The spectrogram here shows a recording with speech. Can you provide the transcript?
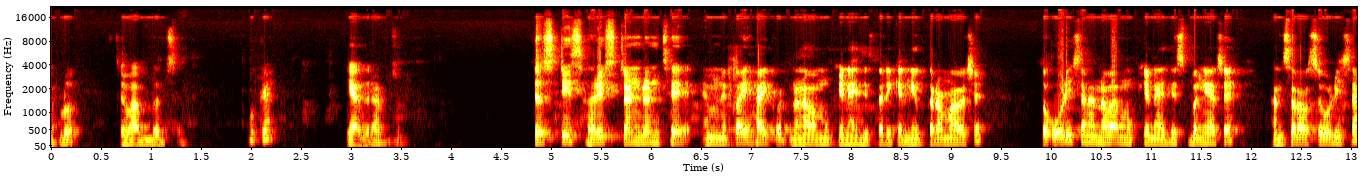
આપણો જવાબ બનશે. ઓકે? યાદ રાખજો. જસ્ટિસ હરીશ ટંડન છે. એમને કઈ હાઈકોર્ટના નવા મુખ્ય ન્યાયાધીશ તરીકે નિયુક્ત કરવામાં આવે છે? તો ઓડિશાના નવા મુખ્ય ન્યાયાધીશ બન્યા છે. આન્સર આવશે ઓડિશા.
